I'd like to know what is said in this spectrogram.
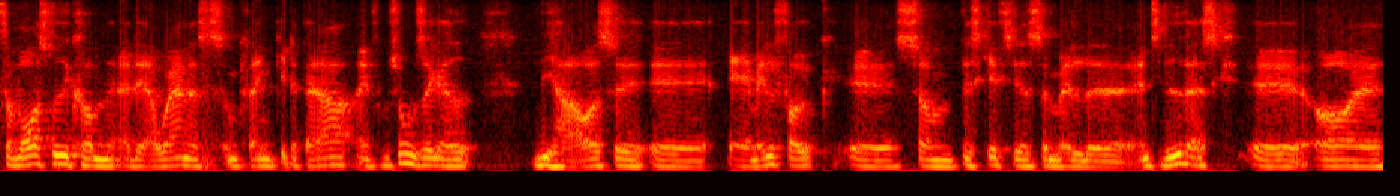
for vores vedkommende er det awareness omkring GDPR og informationssikkerhed. Vi har også øh, AML-folk, øh, som beskæftiger sig med øh, antividvask, øh, og øh,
